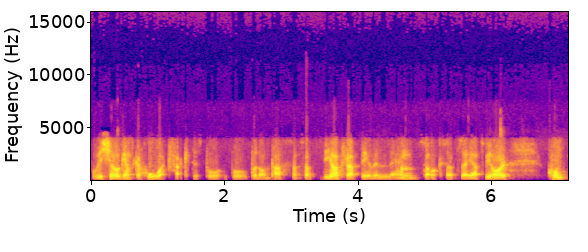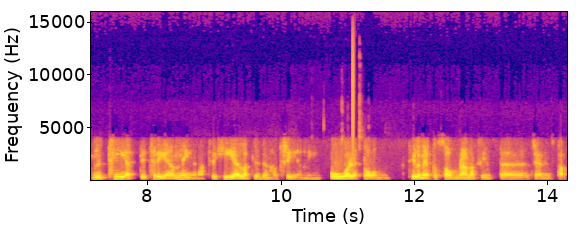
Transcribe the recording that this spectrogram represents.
Och vi kör ganska hårt faktiskt på, på, på de passen. Så jag tror att det är väl en sak så att säga. Att vi har kontinuitet i träningen, att vi hela tiden har träning året om. Till och med på somrarna finns det träningspass.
